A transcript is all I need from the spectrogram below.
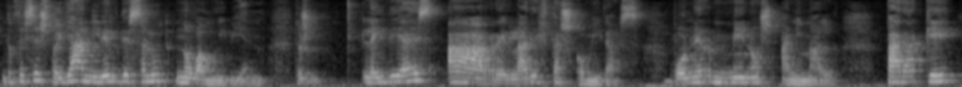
Entonces esto ya a nivel de salud no va muy bien. Entonces la idea es arreglar estas comidas, poner menos animal, para que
